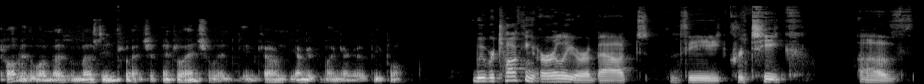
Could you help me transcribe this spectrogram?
probably the one most, most influential influential in, in current younger among younger people. We were talking earlier about the critique of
